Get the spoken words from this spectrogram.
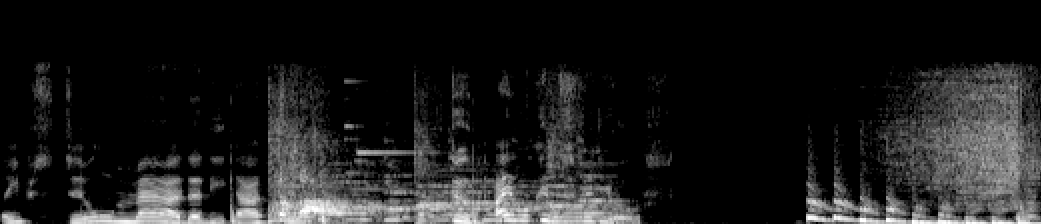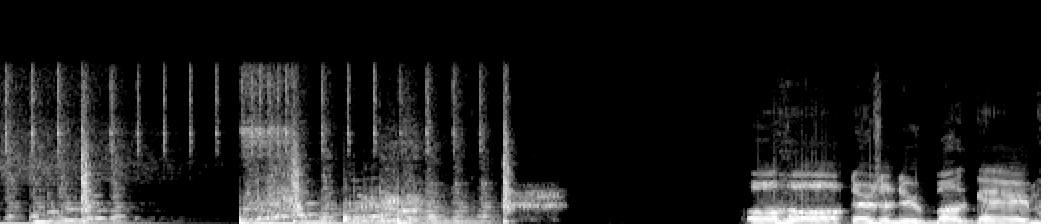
I'm still mad that he actually Dude, I look at his videos. Oh, there's a new bug game.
